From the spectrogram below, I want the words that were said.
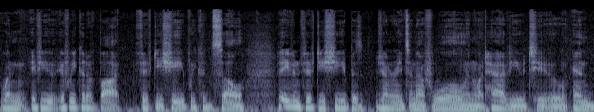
when if you if we could have bought fifty sheep, we could sell. Even fifty sheep is generates enough wool and what have you to and.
